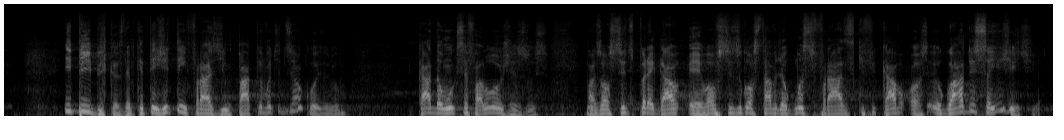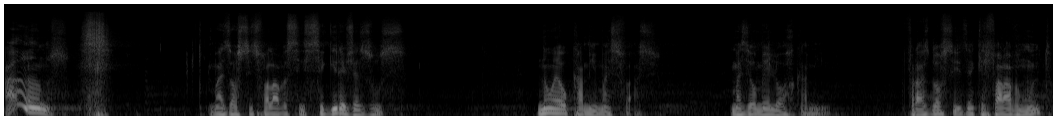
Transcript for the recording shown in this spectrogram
e bíblicas, né? Porque tem gente que tem frase de impacto, eu vou te dizer uma coisa, viu? Cada um que você falou, oh, Jesus. Mas o Alcides pregava, é, o Alcides gostava de algumas frases que ficavam. Eu guardo isso aí, gente, há anos. Mas Alcides falava assim: seguir a Jesus não é o caminho mais fácil, mas é o melhor caminho. Frase do Alcides, né, que ele falava muito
